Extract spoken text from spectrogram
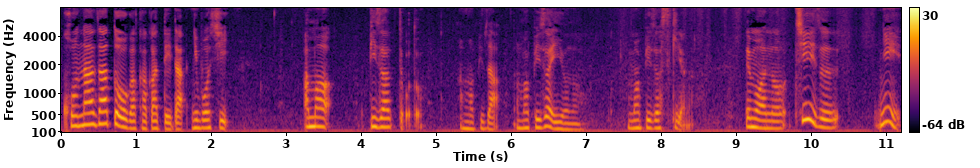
粉砂糖がかかっていた煮干し。甘ピザってこと？甘ピザ。甘ピザいいよな甘ピザ好きやなでもあのチーズに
